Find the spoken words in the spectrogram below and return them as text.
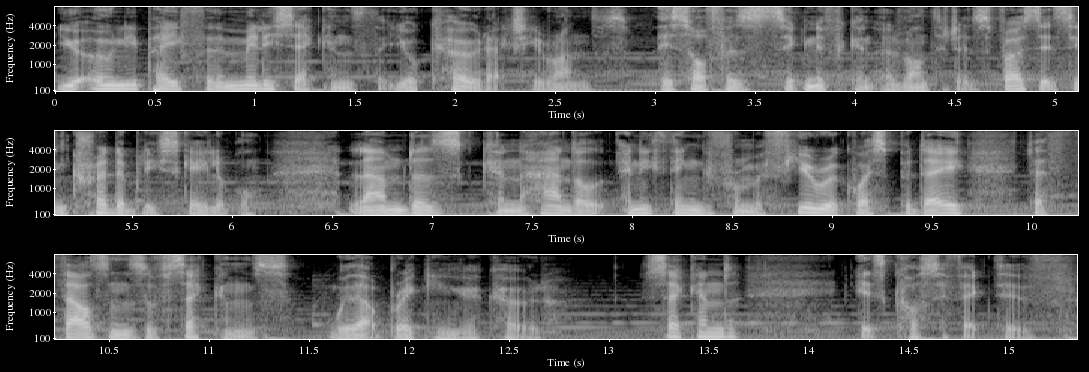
you only pay for the milliseconds that your code actually runs. This offers significant advantages. First, it's incredibly scalable. Lambdas can handle anything from a few requests per day to thousands of seconds without breaking your code. Second, it's cost effective.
